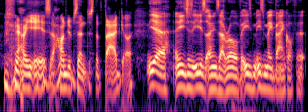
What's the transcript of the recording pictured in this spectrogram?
now he is hundred percent just the bad guy. Yeah, and he just he just owns that role. But he's he's made bank off it.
